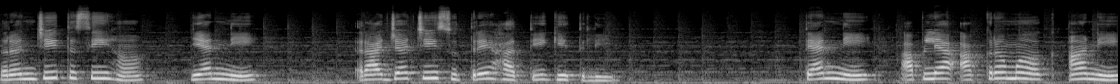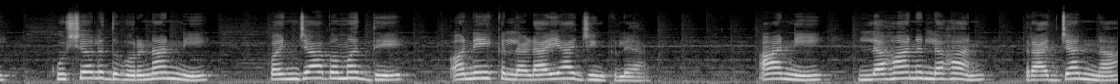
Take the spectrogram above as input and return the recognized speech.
रणजित सिंह यांनी राज्याची सूत्रे हाती घेतली. त्यांनी आपल्या आक्रमक आणि कुशल धोरणांनी पंजाबमध्ये अनेक लढाया जिंकल्या. आणि लहान लहान राज्यांना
